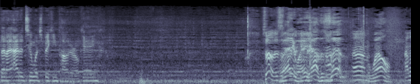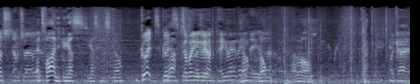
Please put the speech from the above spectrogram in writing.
that I added too much baking powder. Okay. So this is Well, anyway, yeah, this is it. Um, well, how much? How much? Uh, it's fine. You can guess. You guys can just go. good. Good. Yeah. good So what? You don't have to pay you anything? No, Hey, nope, uh, not at all. Like I.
